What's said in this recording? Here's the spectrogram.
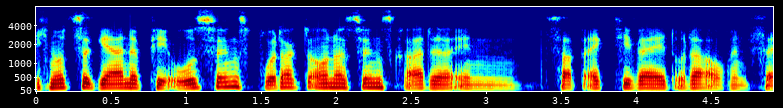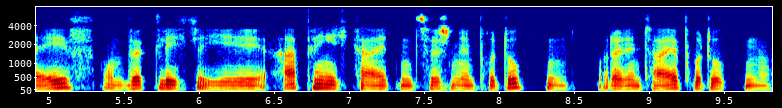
Ich nutze gerne PO-Syncs, Product Owner Syncs, gerade in Subactivate oder auch in Safe, um wirklich die Abhängigkeiten zwischen den Produkten oder den Teilprodukten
